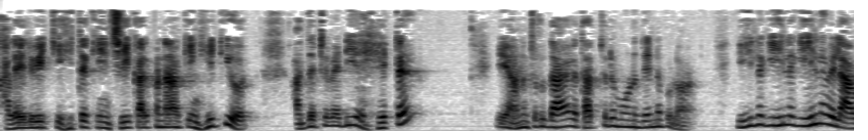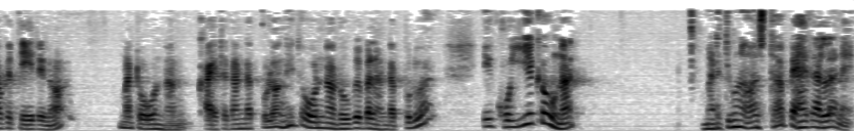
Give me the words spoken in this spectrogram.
කලෙල වෙච්ච හිතකින් සී කල්පනාවකින් හිටියොත් අදට වැඩිය හෙට ඒ අනතුරුදායක தත්ත්වෙට මුහුණ දෙන්න පුළුවන්. ගිහිල්ලා ගිහිල්ලා ගිහිල්ලා වෙලාවක තේරෙනවා මට ඕනනම් කයට ගන්නත් පුළුවන් හිත ඕනනම් රූපේ බලන්නත් පුළුවන්. ඒ කොයි එක වුණත් මට තිබුණ අවස්ථාව පැහැරලා නැහැ.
